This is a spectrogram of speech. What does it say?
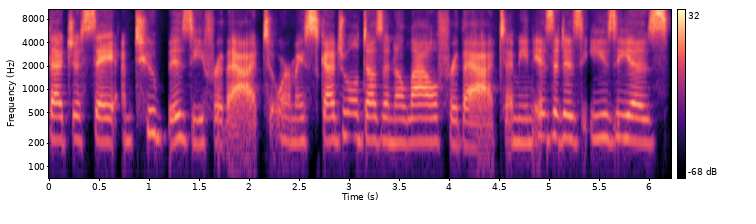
that just say, I'm too busy for that, or my schedule doesn't allow for that? I mean, is it as easy as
